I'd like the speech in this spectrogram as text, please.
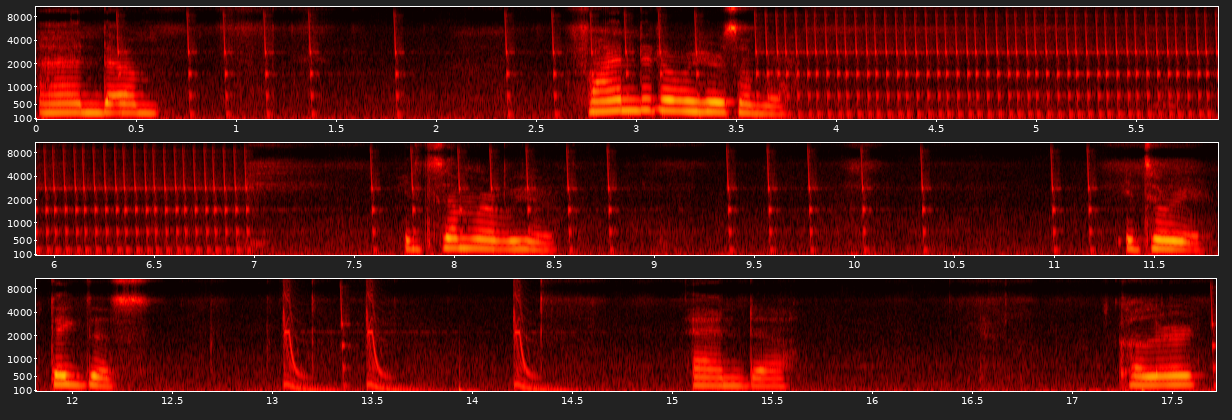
and um, find it over here somewhere. It's somewhere over here. It's over here. Take this. And uh, color it.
